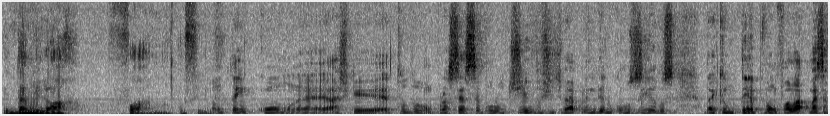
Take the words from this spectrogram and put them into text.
e da melhor forma possível. Não tem como, né? Acho que é tudo um processo evolutivo, a gente vai aprendendo com os erros. Daqui a um tempo vamos falar, mas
